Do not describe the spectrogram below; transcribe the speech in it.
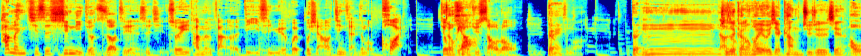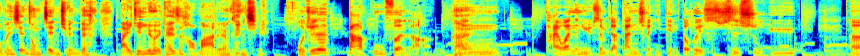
他们其实心里就知道这件事情，所以他们反而第一次约会不想要进展这么快，就不要去烧肉，对，什么？对，嗯，就是可能会有一些抗拒，就是先啊，我们先从健全的白天约会开始好吗的那种感觉。我觉得大部分啦，可能台湾的女生比较单纯一点，都会是属于呃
